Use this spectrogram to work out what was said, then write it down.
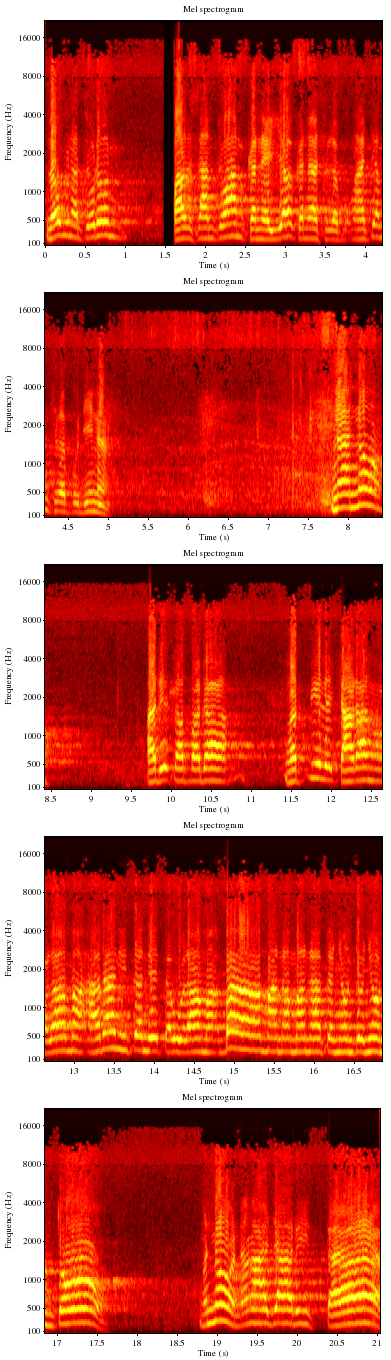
Lalu nak turun balasan tuan kena iya kena selepu macam selepu dina. Nano adik tak pada ngerti le cara ulama ada ni tanda tahu ulama ba mana-mana ternyonto-nyonto. Meno nang ajari tak.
